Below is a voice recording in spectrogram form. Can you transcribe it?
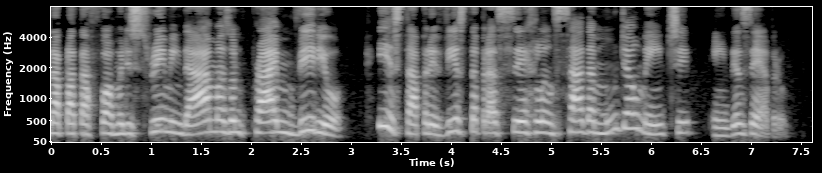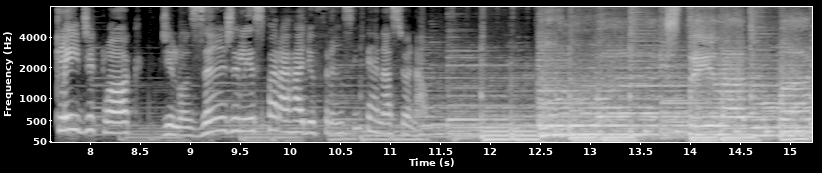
na plataforma de streaming da Amazon Prime Video e está prevista para ser lançada mundialmente em dezembro. Cleide Clock, de Los Angeles, para a Rádio França Internacional. O luar, estrela do mar,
